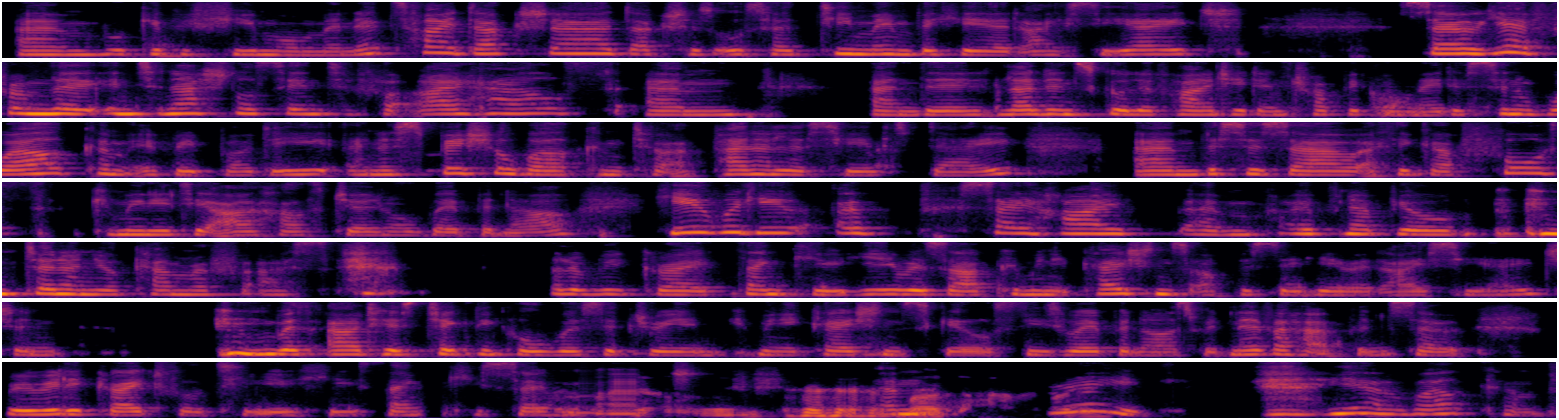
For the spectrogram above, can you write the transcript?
Um, we'll give a few more minutes. Hi, Daksha. Daksha is also a team member here at ICH. So yeah, from the International Centre for Eye Health um, and the London School of Hygiene and Tropical Medicine, welcome everybody and a special welcome to our panelists here today. Um, this is our, I think, our fourth Community Eye Health Journal webinar. Here, will you say hi, um, open up your, turn on your camera for us. That'll be great. Thank you. He is our communications officer here at ICH and without his technical wizardry and communication skills, these webinars would never happen. So we're really grateful to you, Hugh. Thank you so much. Um, great. Yeah, welcome.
